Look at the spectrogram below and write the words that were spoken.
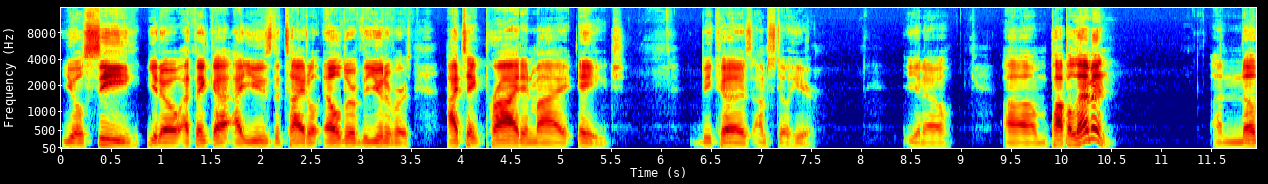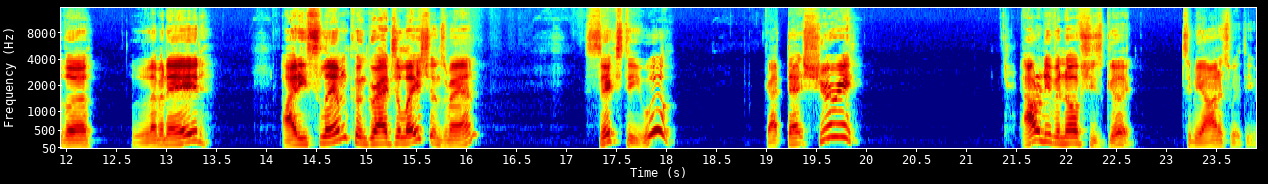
you'll see, you know, I think I, I use the title Elder of the Universe. I take pride in my age because I'm still here. You know. Um, Papa Lemon, another lemonade. ID Slim, congratulations, man. 60. Woo. Got that Shuri. I don't even know if she's good, to be honest with you.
